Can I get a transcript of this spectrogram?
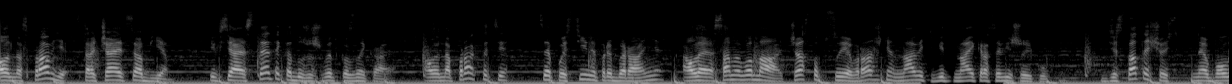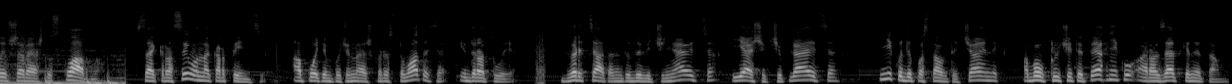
Але насправді втрачається об'єм, і вся естетика дуже швидко зникає. Але на практиці це постійне прибирання, але саме вона часто псує враження навіть від найкрасивішої кухні. Дістати щось, не обваливши решту, складно. Все красиво на картинці, а потім починаєш користуватися і дратує. Дверцята не туди відчиняються, ящик чіпляється, нікуди поставити чайник або включити техніку, а розетки не там.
